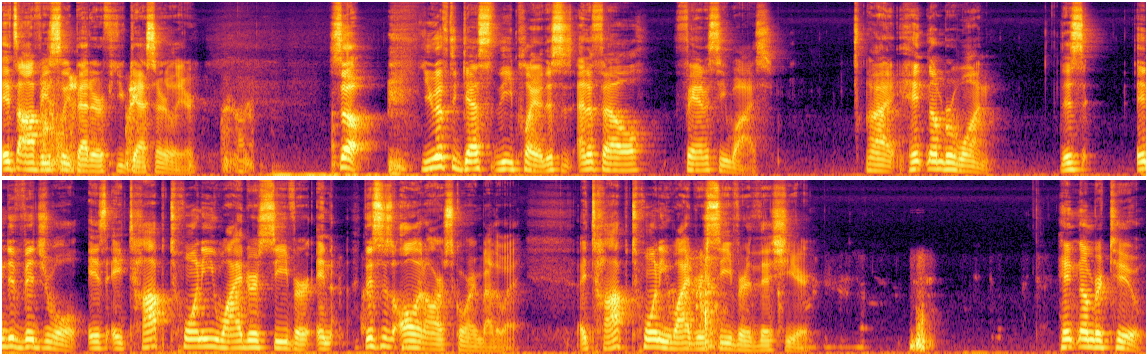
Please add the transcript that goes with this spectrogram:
it's obviously better if you guess earlier. So, you have to guess the player. This is NFL fantasy wise. All right, hint number one. This individual is a top 20 wide receiver, and this is all in our scoring, by the way. A top 20 wide receiver this year. Hint number two.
